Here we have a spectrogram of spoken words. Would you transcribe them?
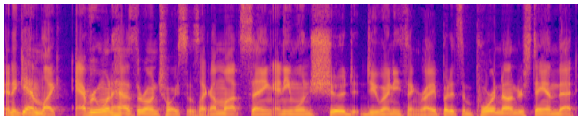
and again, like everyone has their own choices. Like I'm not saying anyone should do anything, right? But it's important to understand that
